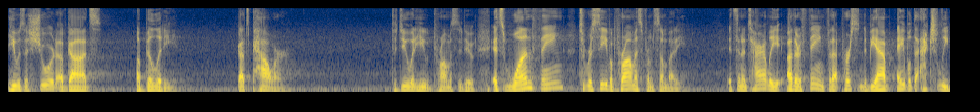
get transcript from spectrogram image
He was assured of God's ability, God's power to do what he would promise to do. It's one thing to receive a promise from somebody. It's an entirely other thing for that person to be able to actually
